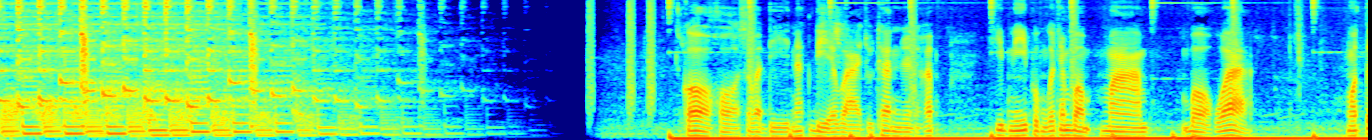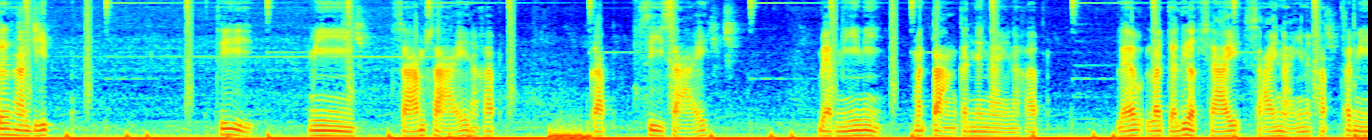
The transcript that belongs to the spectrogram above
ก็ขอสวัสดีนัก DIY ทุกท่านด้วยนะครับ คลิปนี้ผมก็จะบอกมาบอกว่ามอเตอร์ฮาร์ดดิสที่มี 3 สายนะครับ กับ 4 สาย แบบนี้นี่มันต่างกันยังไงนะครับ แล้วเราจะเลือกใช้สายไหนนะครับ ถ้ามี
